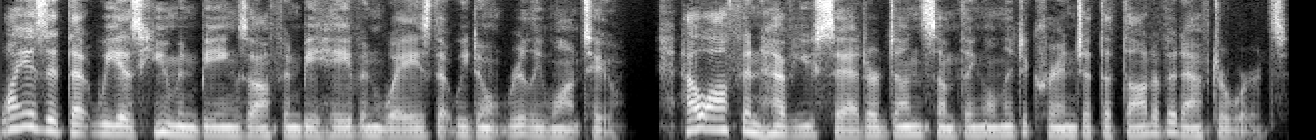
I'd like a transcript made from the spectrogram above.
Why is it that we as human beings often behave in ways that we don't really want to? How often have you said or done something only to cringe at the thought of it afterwards?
